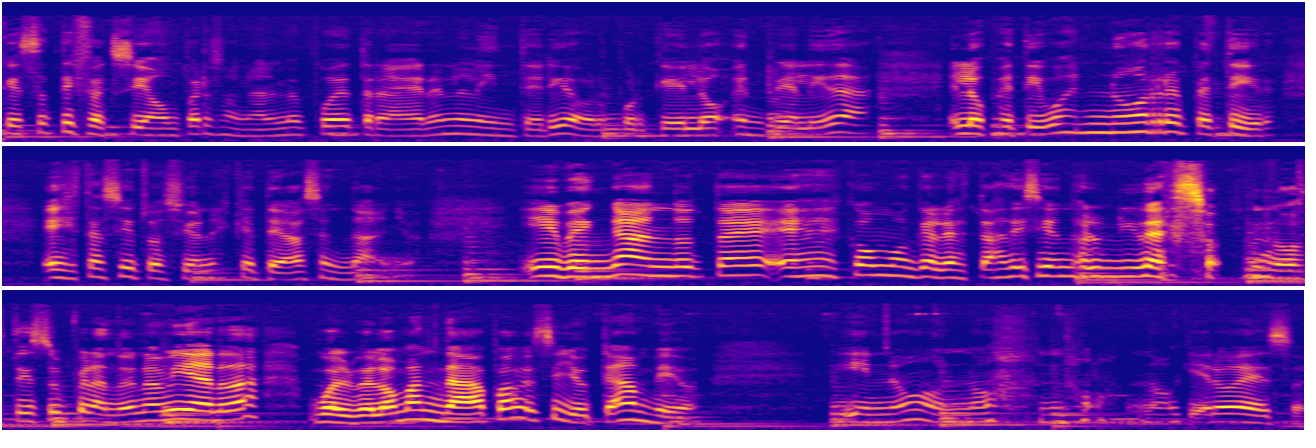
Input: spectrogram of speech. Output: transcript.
qué, satisfacción personal me puede traer en el interior, porque en realidad el objetivo es no repetir estas situaciones que te hacen daño. Y vengándote es como que le estás diciendo al universo, no estoy superando una mierda, vuélvelo a mandar para ver si yo cambio. Y no, no, no, no quiero eso.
